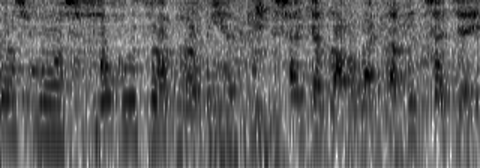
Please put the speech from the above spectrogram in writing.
Grzegorz Musz, Bogusław Browiński, trzecia załoga klasy trzeciej.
